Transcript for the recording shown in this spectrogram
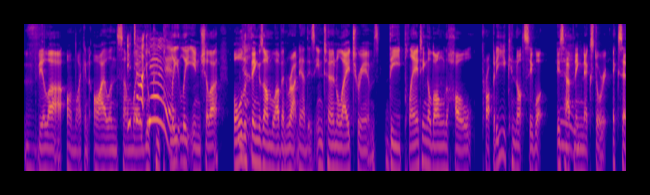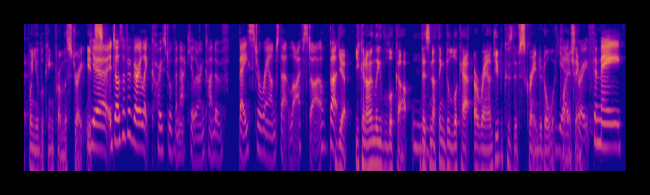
villa on like an island somewhere. do- you're yeah. completely insular. All Yeah. the things I'm loving right now. There's internal atriums, the planting along the whole property. You cannot see what is happening next door except when you're looking from the street. It's, Mm. yeah, it does have a very like coastal vernacular and kind of based around that lifestyle. But Yeah, you can only look up. There's nothing to look at around you because they've screened it all with Mm. yeah, planting. true. For me,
